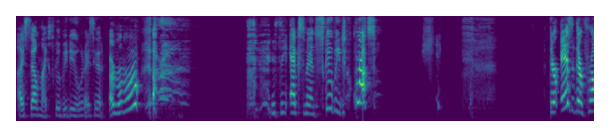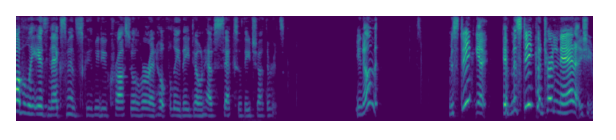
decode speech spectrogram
I sound like Scooby Doo when I say that. Uh, Ororo. It's the X Men Scooby Doo cross. There is, there probably is an X Men Scooby Doo crossover, and hopefully they don't have sex with each other. It's, you know, Mystique. If Mystique could turn into Anna, she.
